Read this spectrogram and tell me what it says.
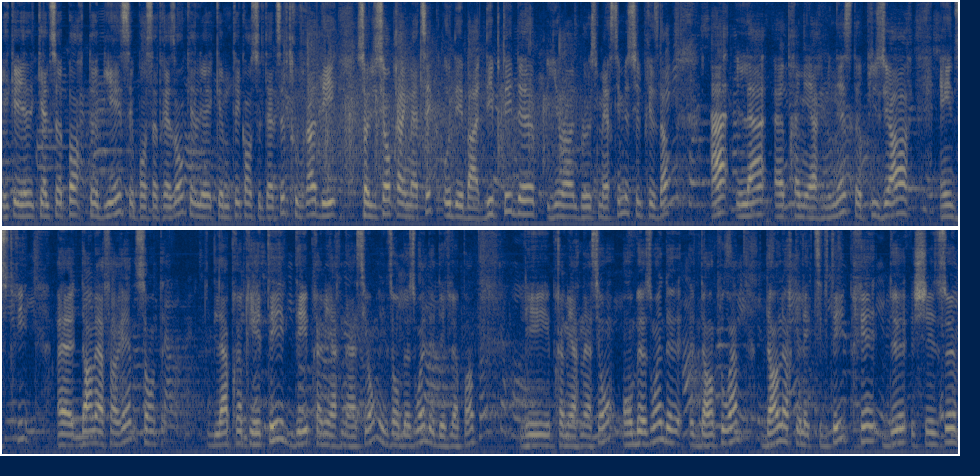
et qu'elle se porte bien. C'est pour cette raison que le comité consultatif trouvera des solutions pragmatiques au débat. Député de Huron-Bruce, merci, Monsieur le Président. À la première ministre, plusieurs industries dans la forêt sont la propriété des Premières Nations. Ils ont besoin de développement les Premières Nations ont besoin d'emplois dans leur collectivité près de chez eux.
